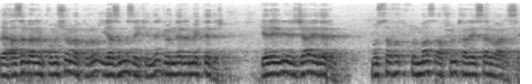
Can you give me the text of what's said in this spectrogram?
ve hazırlanan komisyon raporu yazımız ekinde gönderilmektedir. Gereğini rica ederim. Mustafa Tutulmaz, Afyonkarahisar Valisi.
